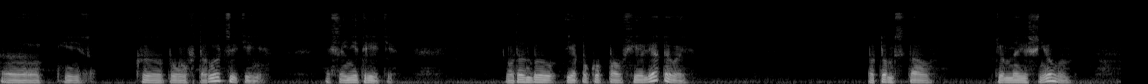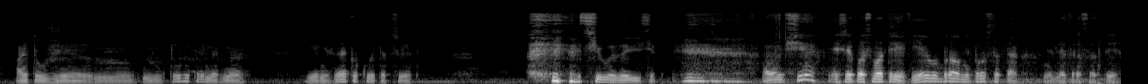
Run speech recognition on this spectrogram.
э, по-моему, второе цветение, если не третье. Вот он был, я покупал фиолетовый, потом стал темно-вишневым, а это уже ну, тоже примерно, я не знаю, какой это цвет. От чего зависит. А вообще, если посмотреть, я его брал не просто так, не для красоты,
